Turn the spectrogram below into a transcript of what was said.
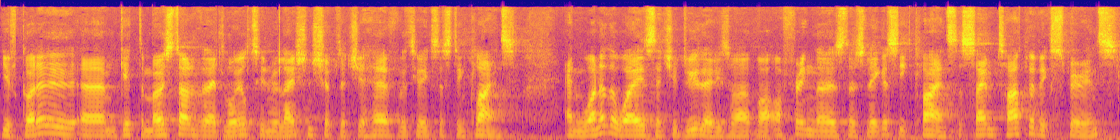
you've got to um, get the most out of that loyalty and relationship that you have with your existing clients. And one of the ways that you do that is by, by offering those those legacy clients the same type of experience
